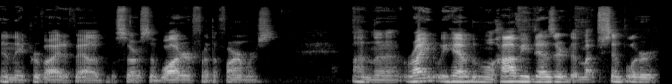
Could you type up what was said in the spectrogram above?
and they provide a valuable source of water for the farmers. On the right, we have the Mojave Desert, a much simpler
